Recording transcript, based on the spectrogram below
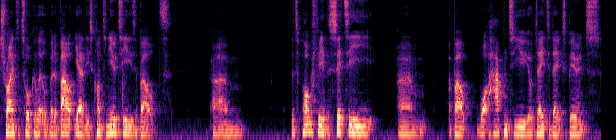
trying to talk a little bit about yeah these continuities about um, the topography of the city um, about what happened to you your day-to-day experience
